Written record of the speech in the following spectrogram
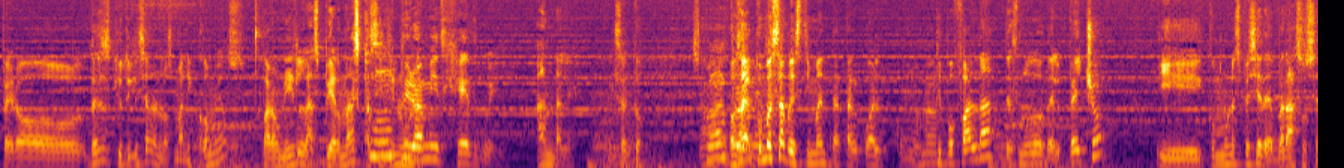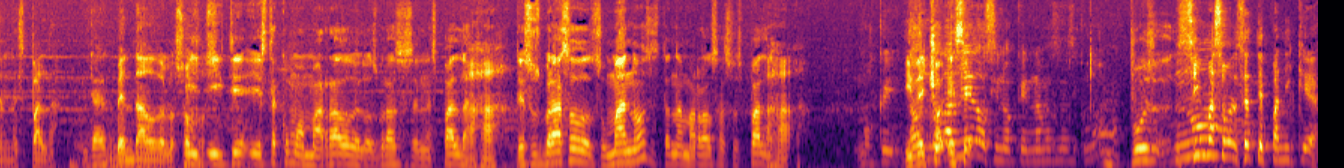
pero de esas que utilizan en los manicomios para unir las piernas. Es como así un tiene una- Pyramid Head, güey. Ándale, exacto. Es como un O sea, como esa vestimenta tal cual, como Ajá. tipo falda, desnudo del pecho y como una especie de brazos en la espalda, Ya- vendado de los ojos. Y, y ti- y está como amarrado de los brazos en la espalda. Ajá. De sus brazos humanos están amarrados a su espalda. Ajá. Y no, de hecho no da ese- miedo, sino que nada más es así como... ah, Pues sí, No. más o menos, o sea, te paniquea.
